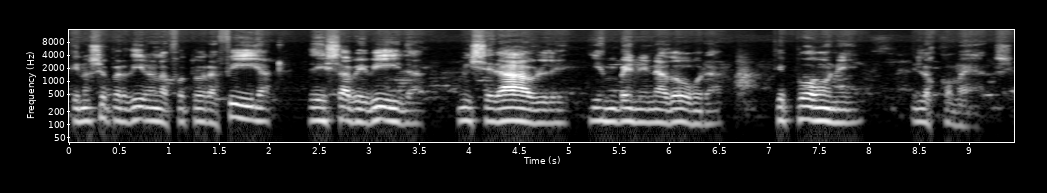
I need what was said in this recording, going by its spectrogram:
que no se perdieran la fotografía de esa bebida miserable y envenenadora que pone en los comercios.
